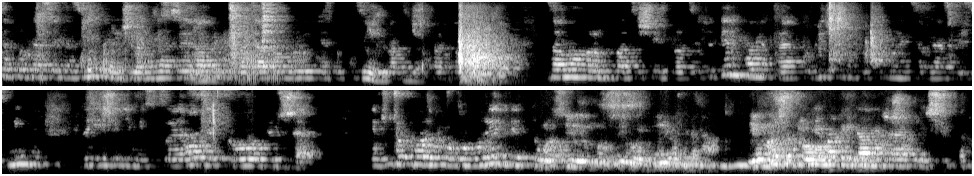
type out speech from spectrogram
Це про внесення змін до рішення міської ради від 20 грудня 2024 року за номером 2621. Даний проект рішення пропонується внести зміни до рішення міської ради про бюджет. Якщо коротко говорити, то ознайомлені. Є в нас прошу підтримати проект рішення.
